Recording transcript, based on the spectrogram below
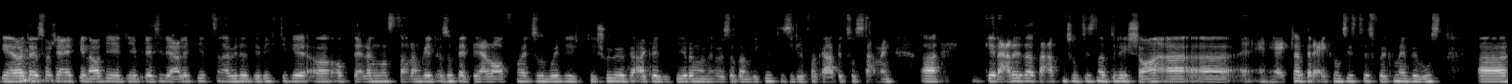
ja, da ist wahrscheinlich genau die, die Präsidiale 14 auch wieder die richtige äh, Abteilung, wenn es darum geht. Also bei der laufen halt sowohl die, die Schulbücherakkreditierungen als auch dann die Gütesiegelvergabe zusammen. Äh, gerade der Datenschutz ist natürlich schon äh, äh ein heikler Bereich, uns ist das vollkommen bewusst. Äh,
